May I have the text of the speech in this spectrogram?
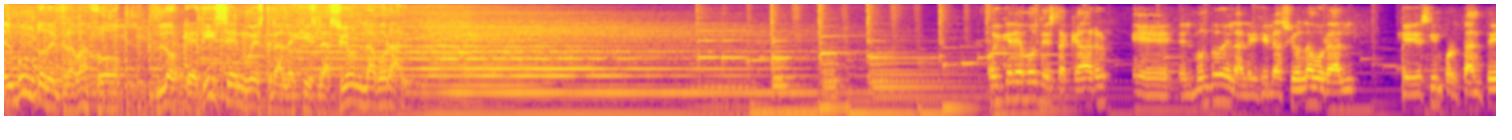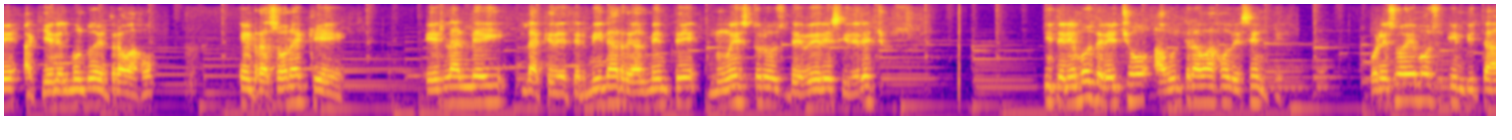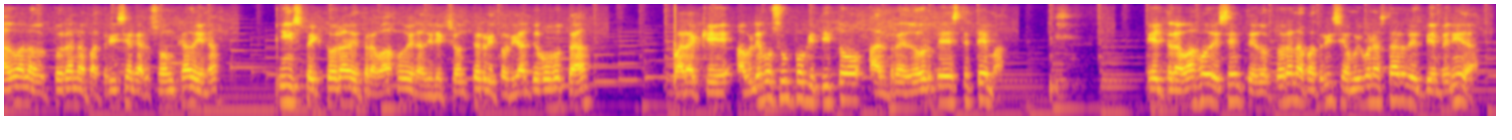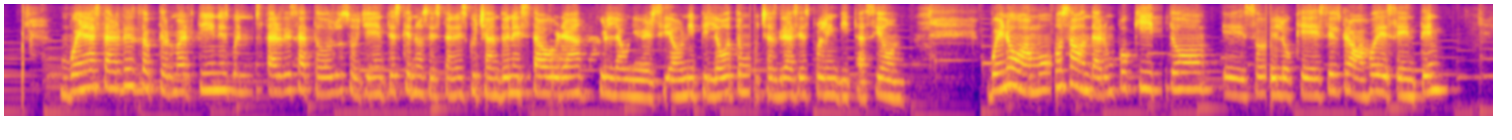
el mundo del trabajo, lo que dice nuestra legislación laboral. Hoy queremos destacar eh, el mundo de la legislación laboral, que es importante aquí en el mundo del trabajo, en razón a que es la ley la que determina realmente nuestros deberes y derechos. Y tenemos derecho a un trabajo decente. Por eso hemos invitado a la doctora Ana Patricia Garzón Cadena, inspectora de trabajo de la Dirección Territorial de Bogotá, para que hablemos un poquitito alrededor de este tema. El trabajo decente. Doctora Ana Patricia, muy buenas tardes, bienvenida. Buenas tardes, doctor Martínez. Buenas tardes a todos los oyentes que nos están escuchando en esta hora con la Universidad Unipiloto. Muchas gracias por la invitación. Bueno, vamos a ahondar un poquito eh, sobre lo que es el trabajo decente.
